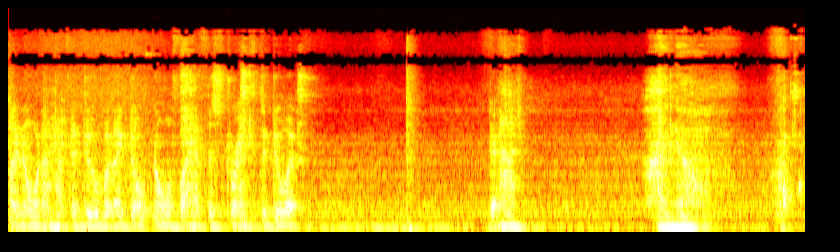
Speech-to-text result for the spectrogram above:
I know what I have to do, but I don't know if I have the strength to do it. God, I know.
